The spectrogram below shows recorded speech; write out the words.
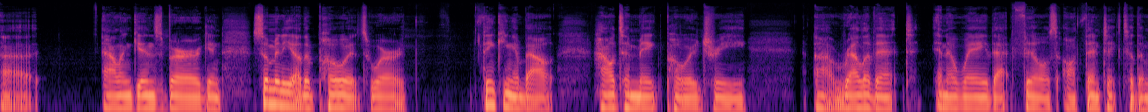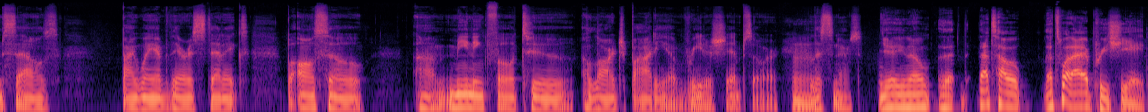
uh, Allen Ginsberg and so many other poets were thinking about how to make poetry uh, relevant in a way that feels authentic to themselves by way of their aesthetics, but also um, meaningful to a large body of readerships or mm. listeners. Yeah, you know that, that's how that's what I appreciate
